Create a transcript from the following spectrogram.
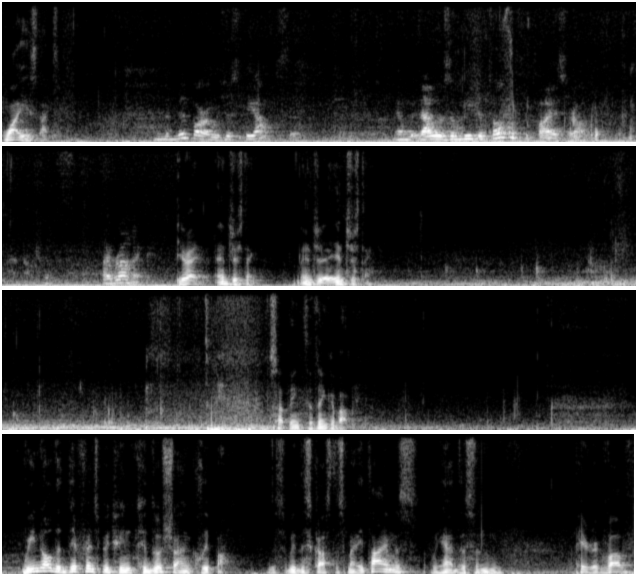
Why is that? The midbar, was just the opposite. And that was a Mita Torah for. It's ironic. You're right. Interesting. Inter- interesting. Something to think about. We know the difference between kedusha and klipa. This we discussed this many times. We had this in Perik Vav.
